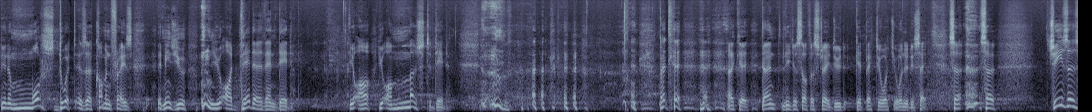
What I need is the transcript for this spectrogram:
you know, mors dood is a common phrase. It means you, you are deader than dead. You are, you are most dead. but, okay, don't lead yourself astray, dude. Get back to what you wanted to say. So, so, Jesus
